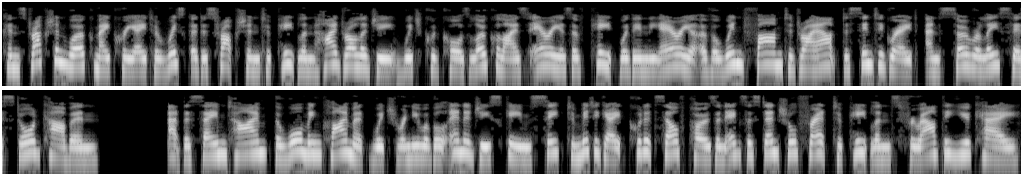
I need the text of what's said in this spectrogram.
Construction work may create a risk of disruption to peatland hydrology, which could cause localized areas of peat within the area of a wind farm to dry out disintegrate, and so release their stored carbon. At the same time, the warming climate which renewable energy schemes seek to mitigate could itself pose an existential threat to peatlands throughout the UK.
